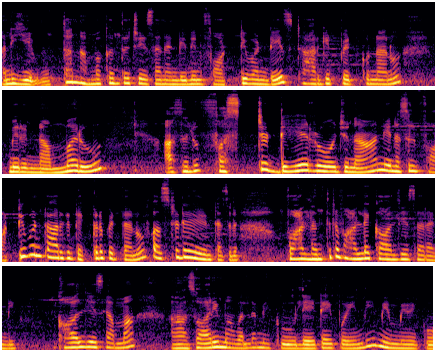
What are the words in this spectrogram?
అని ఎంత నమ్మకంతో చేశానండి. నేను ఫార్టీ వన్ డేస్ టార్గెట్ పెట్టుకున్నాను. మీరు నమ్మరు. అసలు ఫస్ట్ డే రోజున నేను అసలు ఫార్టీ వన్ టార్గెట్ ఎక్కడ పెట్టాను? ఫస్ట్ డే ఏంటి అసలు? వాళ్ళంతటా వాళ్ళే కాల్ చేశారండి. కాల్ చేసి అమ్మ సారీ మా వల్ల మీకు లేట్ అయిపోయింది. మేము మీకు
